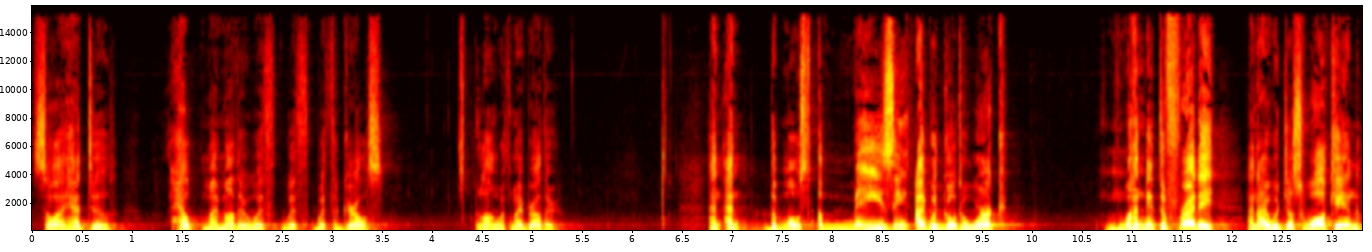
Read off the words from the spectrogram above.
So I had to help my mother with, with, with the girls, along with my brother. And, and the most amazing, I would go to work Monday to Friday, and I would just walk in,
